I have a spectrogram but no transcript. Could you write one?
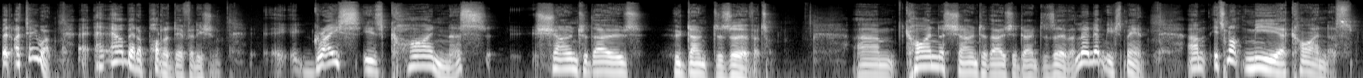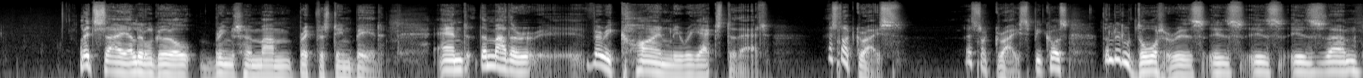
But I tell you what. How about a Potter definition? Grace is kindness shown to those who don't deserve it. Um, kindness shown to those who don't deserve it. Let, let me expand. Um, it's not mere kindness. Let's say a little girl brings her mum breakfast in bed, and the mother very kindly reacts to that. That's not grace. That's not grace because the little daughter is is is is um,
